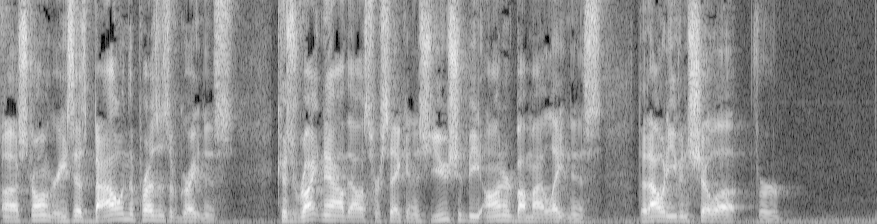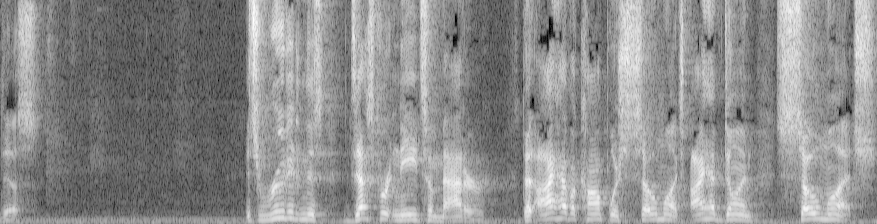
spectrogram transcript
uh, Stronger, he says, Bow in the presence of greatness, because right now thou hast forsaken us. You should be honored by my lateness, that I would even show up for this. It's rooted in this desperate need to matter, that I have accomplished so much, I have done so much,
